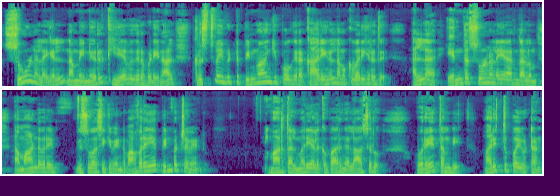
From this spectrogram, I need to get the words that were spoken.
சூழ்நிலைகள் நம்மை நெருக்கி ஏவுகிறபடினால் கிறிஸ்துவை விட்டு பின்வாங்கி போகிற காரியங்கள் நமக்கு வருகிறது. அல்ல எந்த சூழ்நிலையா இருந்தாலும் நம் ஆண்டவரை விசுவாசிக்க வேண்டும் அவரையே பின்பற்ற வேண்டும். மார்த்தால் மரியாளுக்கு பாருங்க லாசுரு ஒரே தம்பி மறித்து போய்விட்டான்.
